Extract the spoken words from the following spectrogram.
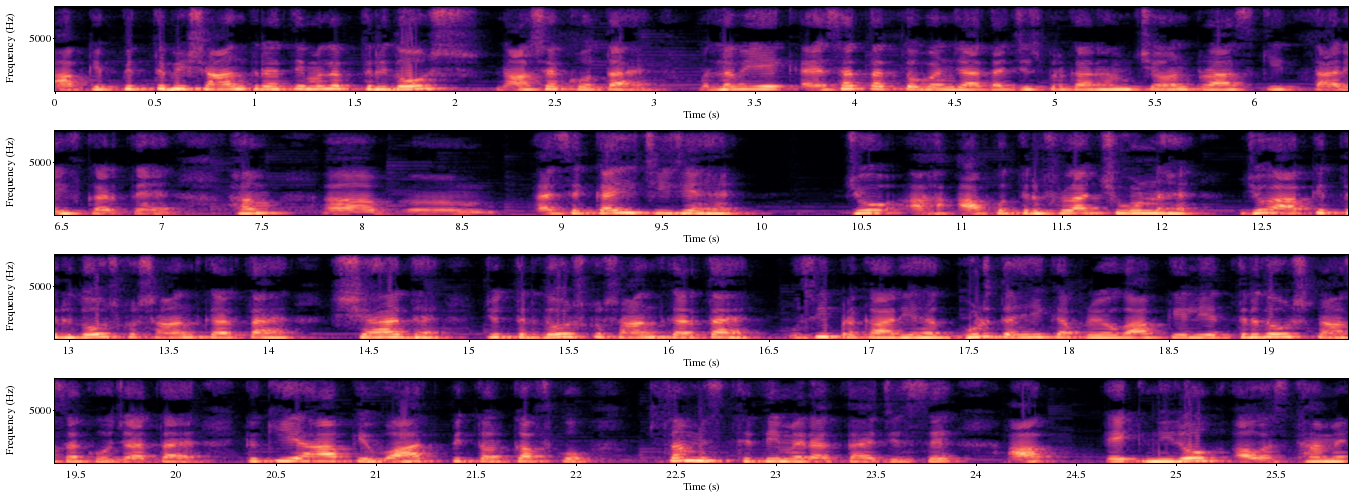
आपके पित्त भी शांत रहते हैं मतलब त्रिदोष नाशक होता है। मतलब ये एक ऐसा तत्व बन जाता है जिस प्रकार हम च्यवन प्रास की तारीफ़ करते हैं। हम आ, ऐसे कई चीज़ें हैं जो आपको त्रिफला चूर्ण है, जो आपके त्रिदोष को शांत करता है, शहद है, जो त्रिदोष को शांत करता है, उसी प्रकार यह गुड़ दही का प्रयोग आपके लिए त्रिदोष नाशक हो जाता है, क्योंकि यह आपके वात, पित्त और कफ को सम स्थिति में रखता है, जिससे आप एक निरोग अवस्था में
